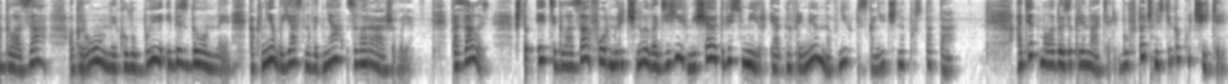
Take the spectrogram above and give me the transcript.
а глаза, огромные, голубые и бездонные, как небо ясного дня, завораживали. Казалось, что эти глаза формы речной ладьи вмещают весь мир, и одновременно в них бесконечная пустота. Одет молодой заклинатель был в точности как учитель,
